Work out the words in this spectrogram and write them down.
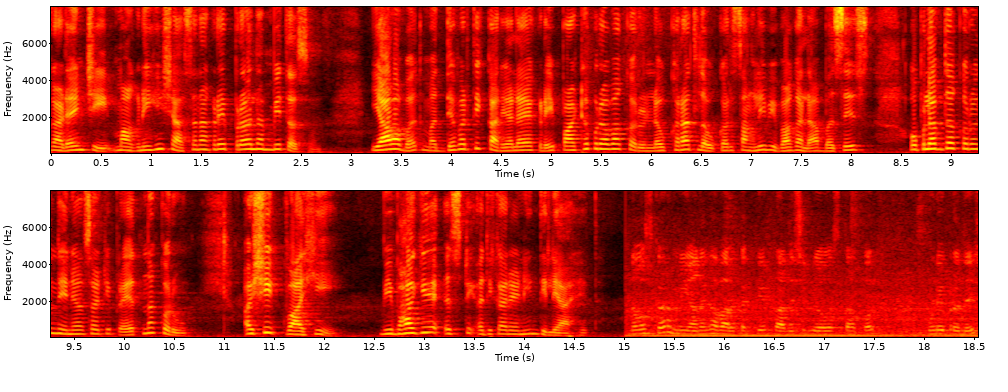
गाड्यांची मागणीही शासनाकडे प्रलंबित असून याबाबत मध्यवर्ती कार्यालयाकडे पाठपुरावा करून लवकरात लवकर सांगली विभागाला बसेस उपलब्ध करून देण्यासाठी प्रयत्न करू अशी ग्वाही विभागीय एस टी अधिकाऱ्यांनी दिली आहेत. नमस्कार मी अनघा वारटक्के प्रादेशिक व्यवस्थापक पुणे प्रदेश.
